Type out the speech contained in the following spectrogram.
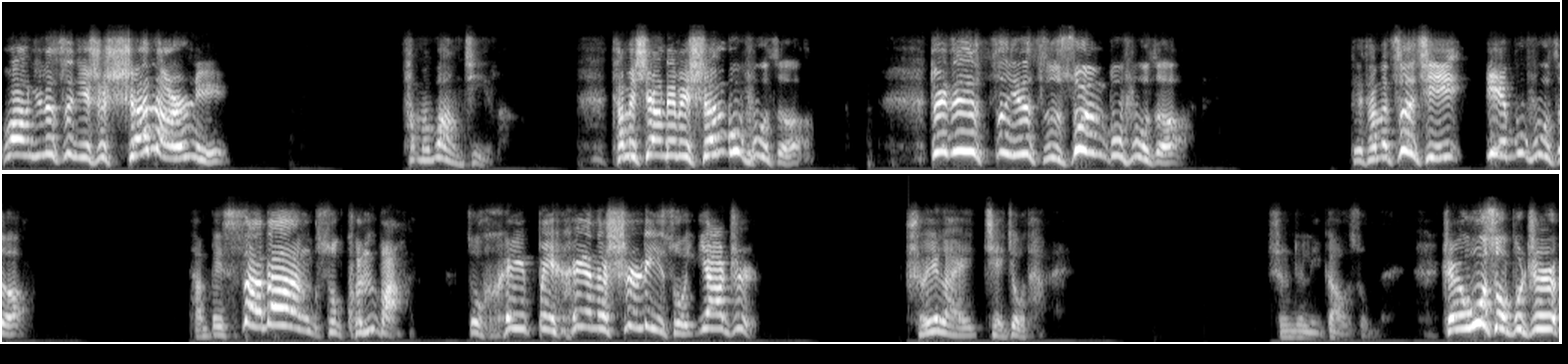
忘记了自己是神的儿女。他们忘记了，他们向这位神不负责，对自自己的子孙不负责，对他们自己也不负责。他们被撒旦所捆绑，就黑被黑暗的势力所压制。谁来解救他们？圣经里告诉我们，这位无所不知、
